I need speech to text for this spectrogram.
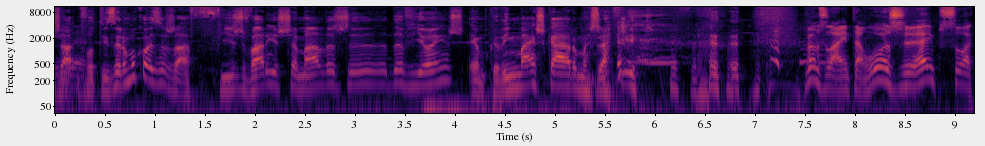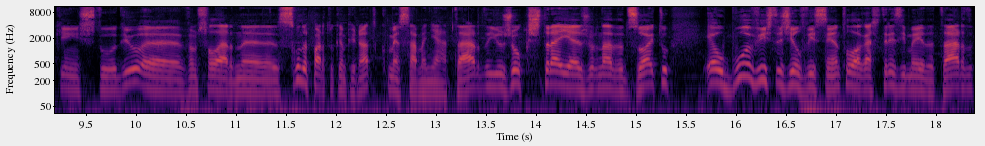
já, vou-te dizer uma coisa, já fiz várias chamadas eh, de aviões, é um bocadinho mais caro, mas já fiz. Vamos lá então. Hoje, em pessoa aqui em estúdio, eh, vamos falar na segunda parte do campeonato, que começa amanhã à tarde, e o jogo que estreia a jornada 18 é o Boa Vista Gil Vicente, logo às 3h30 da tarde.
